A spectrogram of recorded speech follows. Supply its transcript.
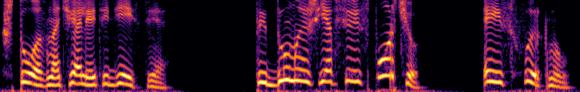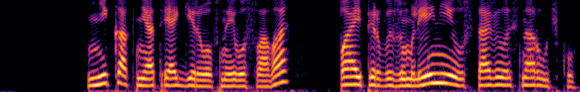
что означали эти действия. «Ты думаешь, я все испорчу?» Эйс фыркнул. Никак не отреагировав на его слова, Пайпер в изумлении уставилась на ручку.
